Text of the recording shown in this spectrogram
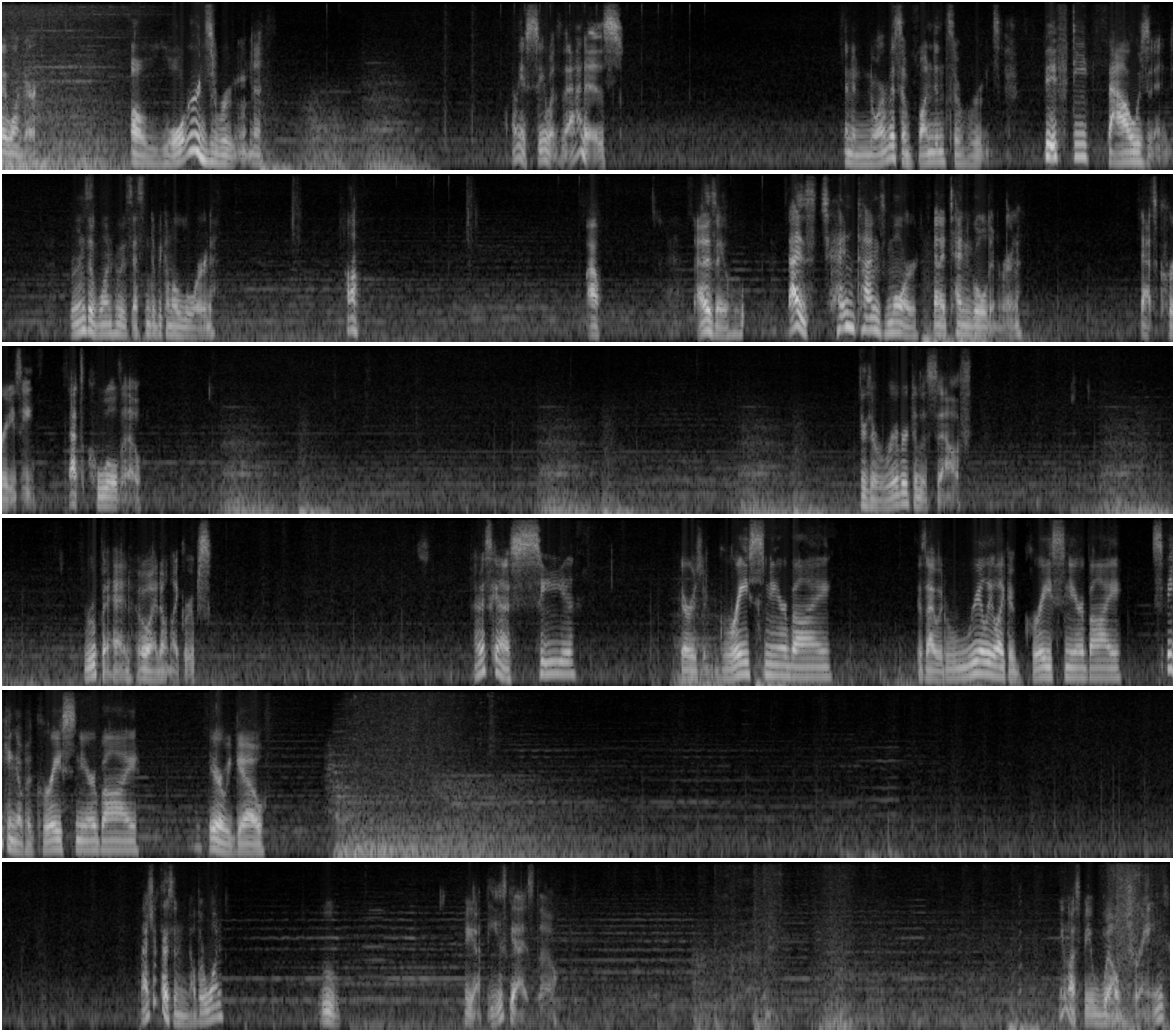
I wonder. A Lord's Rune? Let me see what that is. An enormous abundance of runes. 50,000. Runes of one who is destined to become a lord. Huh. Wow. That is a... That is 10 times more than a 10 golden rune. That's crazy. That's cool, though. There's a river to the south. Group ahead. Oh, I don't like groups. I'm just gonna see... There is a grace nearby because I would really like a grace nearby. Speaking of a grace nearby, here we go. Imagine if there's another one. Ooh. We got these guys, though. You must be well trained.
